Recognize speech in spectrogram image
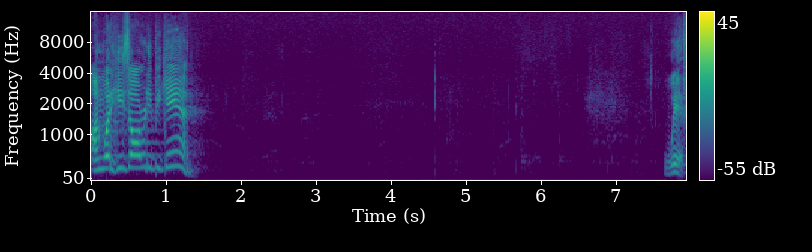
on what He's already began. With.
